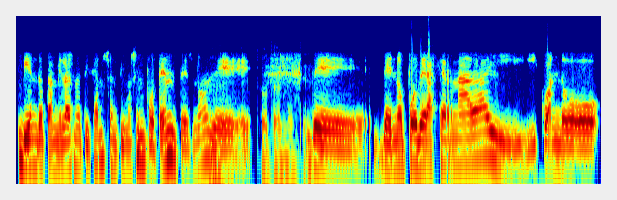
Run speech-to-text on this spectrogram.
viendo también las noticias nos sentimos impotentes, ¿no? De, de, de, no poder hacer nada y, y cuando,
